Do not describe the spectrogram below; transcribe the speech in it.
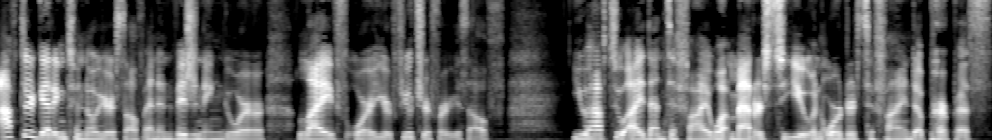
After getting to know yourself and envisioning your life or your future for yourself, you have to identify what matters to you in order to find a purpose.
